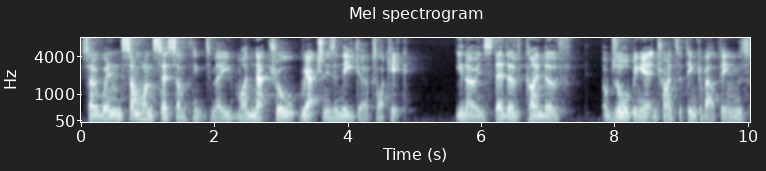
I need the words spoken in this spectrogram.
So when someone says something to me, my natural reaction is a knee jerk, so I kick. You know, instead of kind of absorbing it and trying to think about things,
